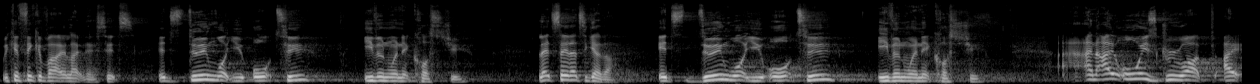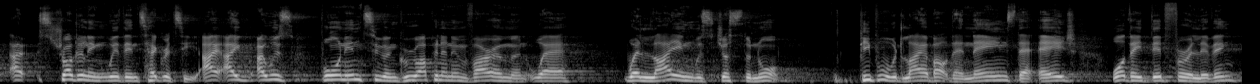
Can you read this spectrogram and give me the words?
we can think about it like this it's, it's doing what you ought to, even when it costs you. Let's say that together. It's doing what you ought to, even when it costs you. And I always grew up I, I, struggling with integrity. I, I, I was born into and grew up in an environment where, where lying was just the norm. People would lie about their names, their age, what they did for a living.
